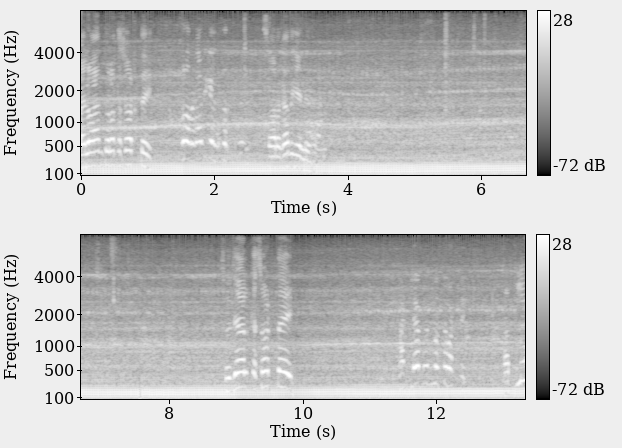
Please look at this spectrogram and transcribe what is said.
पहिलवान तुला कसं वाटतंय? स्वर्गात गेलं स्वर्गात गेले. सुजल कसं वाटतंय? फाटल्या पण मस्त वाटते आपले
